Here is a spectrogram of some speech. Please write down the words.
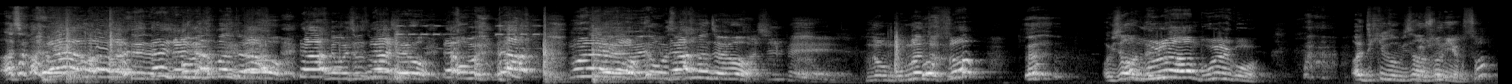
아 잠깐만. 어왜 손 만져요? 야, 야, 만져요? 어왜 뭐야 왜 이거? 손 만져요? 자 실패. 너못 만졌어? 어아 이상한데? 몰라 뭐야 이거? 아 느낌 너무 너 이상한데? 손이었어?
